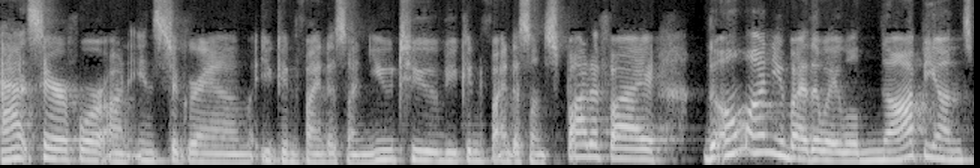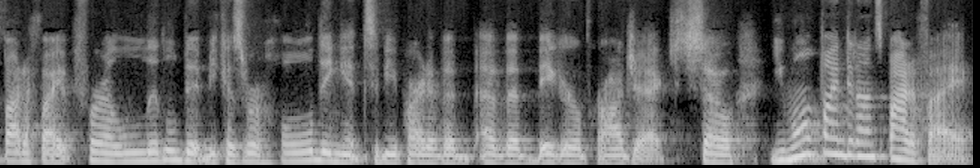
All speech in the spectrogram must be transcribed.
at Seraphour on Instagram. You can find us on YouTube. You can find us on Spotify. The Om by the way, will not be on Spotify for a little bit because we're holding it to be part of a, of a bigger project. So you won't find it on Spotify,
